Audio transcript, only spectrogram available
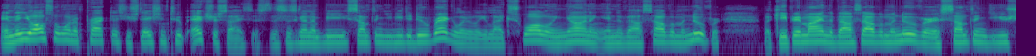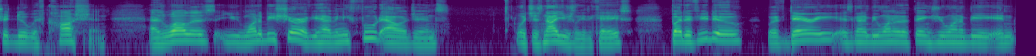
And then you also want to practice eustachian tube exercises. This is going to be something you need to do regularly, like swallowing, yawning, and the Valsalva maneuver. But keep in mind, the Valsalva maneuver is something you should do with caution. As well as you want to be sure if you have any food allergens, which is not usually the case. But if you do, with dairy is going to be one of the things you want to be in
